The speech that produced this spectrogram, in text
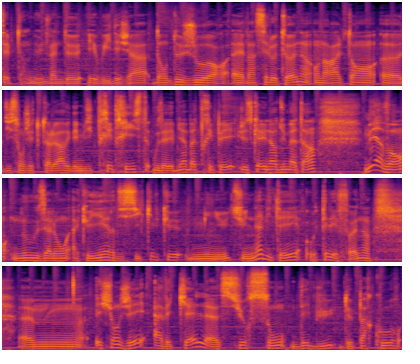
septembre 2022 et oui, déjà dans deux jours, eh ben, c'est l'automne. On aura le temps euh, d'y songer tout à l'heure avec des musiques très tristes. Vous allez bien battre triper jusqu'à 1h du matin. Mais avant, nous allons accueillir d'ici quelques minutes une invitée au téléphone, euh, échanger avec elle sur son début de parcours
